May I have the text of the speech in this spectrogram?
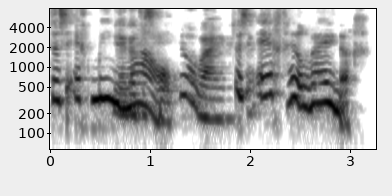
Dat is echt minimaal. Ja, dat is heel weinig. Dat is echt heel weinig.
